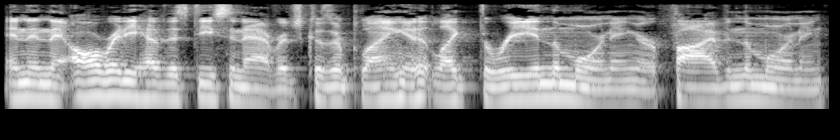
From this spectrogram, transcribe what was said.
and then they already have this decent average because they're playing it at like three in the morning or five in the morning,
